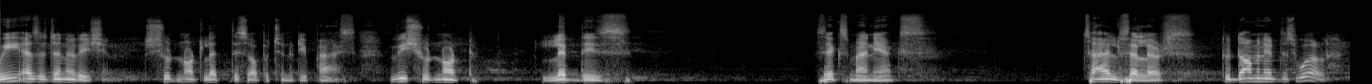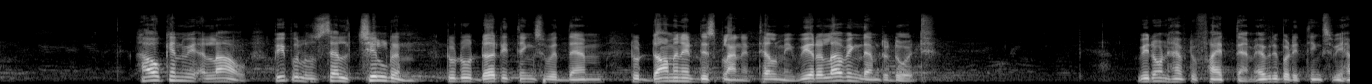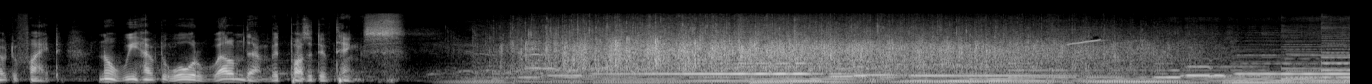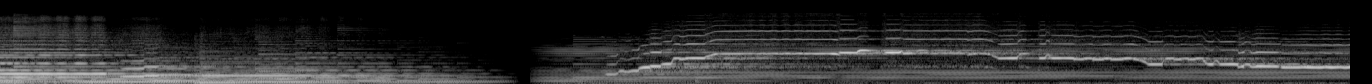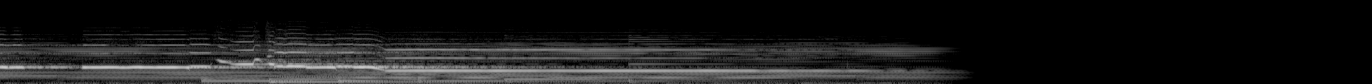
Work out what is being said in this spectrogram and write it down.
We as a generation should not let this opportunity pass. We should not let these sex maniacs, child sellers to dominate this world. How can we allow people who sell children to do dirty things with them to dominate this planet? Tell me, we are allowing them to do it. We don't have to fight them, everybody thinks we have to fight. No, we have to overwhelm them with positive things.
